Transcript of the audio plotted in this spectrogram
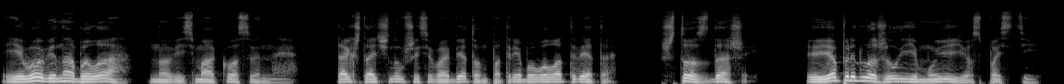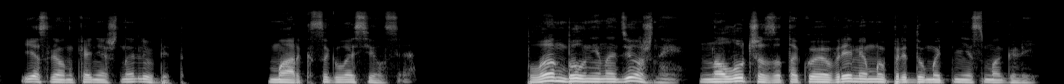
Его вина была, но весьма косвенная. Так что, очнувшись в обед, он потребовал ответа. Что с Дашей? и я предложил ему ее спасти, если он, конечно, любит. Марк согласился. План был ненадежный, но лучше за такое время мы придумать не смогли.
